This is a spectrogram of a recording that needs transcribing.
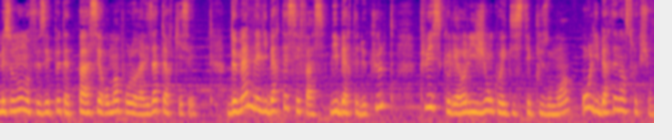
Mais ce nom ne faisait peut-être pas assez romain pour le réalisateur, qui sait? De même, les libertés s'effacent, liberté de culte, puisque les religions coexistaient plus ou moins, ou liberté d'instruction.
